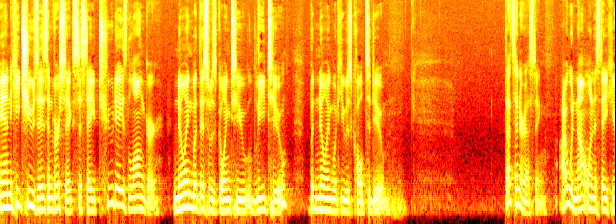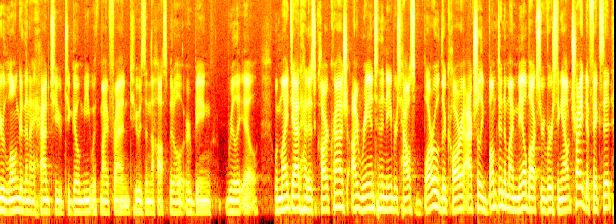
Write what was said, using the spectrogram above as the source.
And he chooses in verse 6 to stay two days longer, knowing what this was going to lead to, but knowing what he was called to do. That's interesting. I would not want to stay here longer than I had to to go meet with my friend who is in the hospital or being really ill. When my dad had his car crash, I ran to the neighbor's house, borrowed the car, actually bumped into my mailbox reversing out, tried to fix it,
